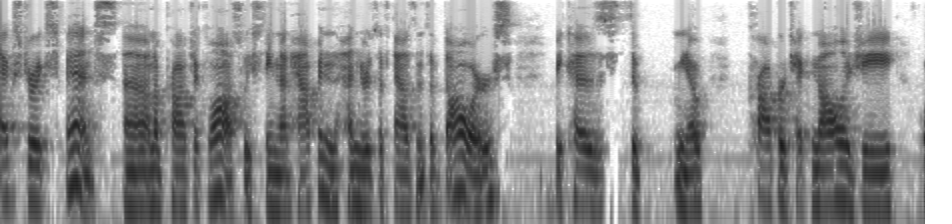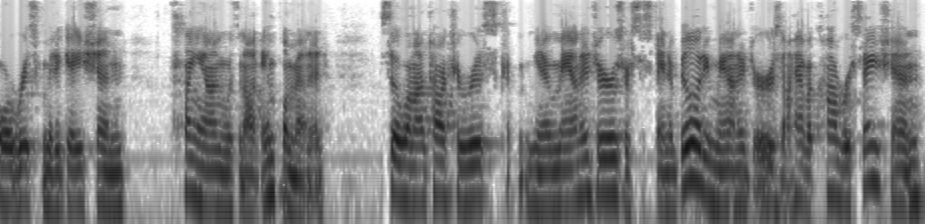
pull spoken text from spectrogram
Extra expense uh, on a project loss. We've seen that happen, hundreds of thousands of dollars, because the you know proper technology or risk mitigation plan was not implemented. So when I talk to risk you know managers or sustainability managers, I have a conversation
